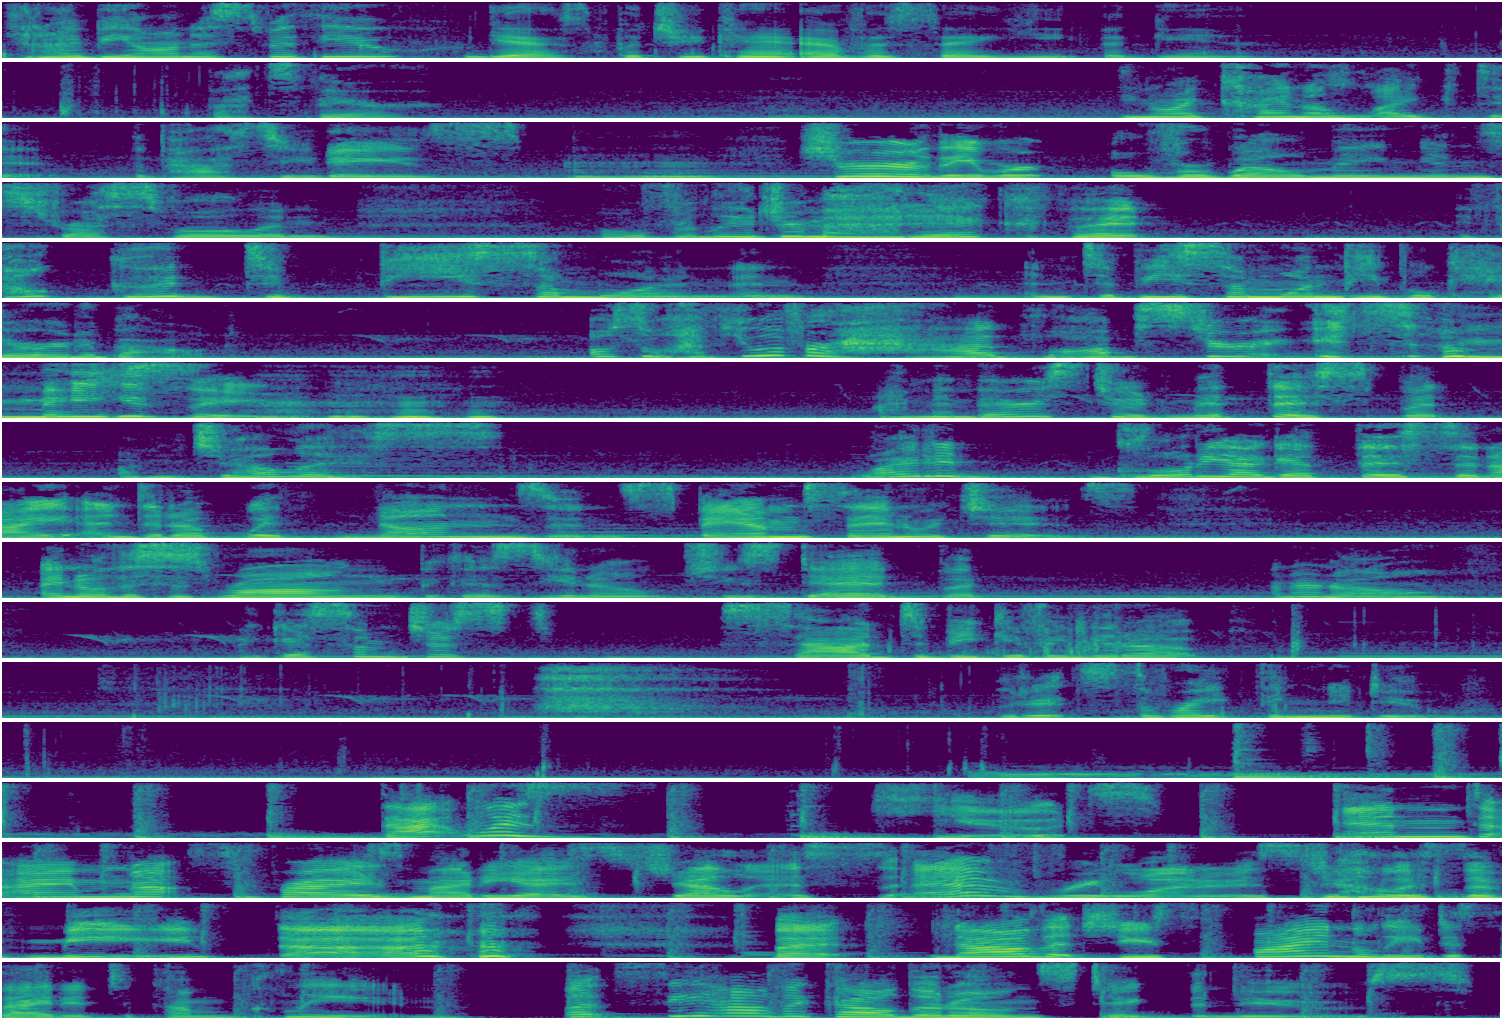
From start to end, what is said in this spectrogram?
can I be honest with you? Yes, but you can't ever say yeet again. That's fair. You know, I kind of liked it the past few days. Mm-hmm. Sure, they were overwhelming and stressful and overly dramatic, but it felt good to be someone and and to be someone people cared about. Also, have you ever had lobster? It's amazing. I'm embarrassed to admit this, but I'm jealous. Why did Gloria get this and I ended up with nuns and spam sandwiches? I know this is wrong because, you know, she's dead, but I don't know. I guess I'm just sad to be giving it up. but it's the right thing to do. That was cute. And I'm not surprised Maria is jealous. Everyone is jealous of me, duh. but now that she's finally decided to come clean, let's see how the Calderons take the news.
